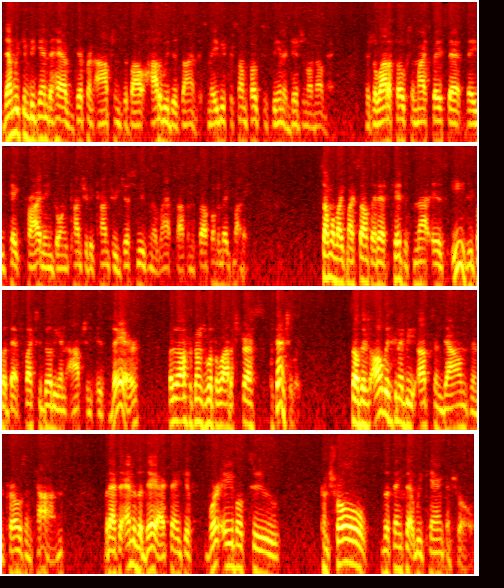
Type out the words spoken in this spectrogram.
then we can begin to have different options about how do we design this. Maybe for some folks, it's being a digital nomad. There's a lot of folks in my space that they take pride in going country to country just using a laptop and a cell phone to make money. Someone like myself that has kids, it's not as easy, but that flexibility and option is there, but it also comes with a lot of stress potentially. So there's always going to be ups and downs and pros and cons. But at the end of the day, I think if we're able to control the things that we can control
